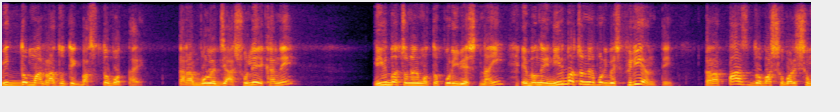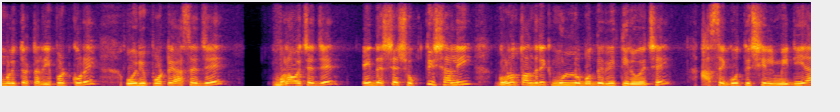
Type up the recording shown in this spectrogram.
বিদ্যমান রাজনৈতিক বাস্তবতায়, তারা বলে যে আসলে এখানে নির্বাচনের মতো পরিবেশ নাই এবং এই নির্বাচনের পরিবেশ ফিরিয়ে আনতে তারা পাঁচ দফা সুপারিশ সম্বলিত একটা রিপোর্ট করে। ওই রিপোর্টে আছে যে, বলা হয়েছে যে এই দেশে শক্তিশালী গণতান্ত্রিক মূল্যবোধের রীতি রয়েছে। আছে গতিশীল মিডিয়া,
